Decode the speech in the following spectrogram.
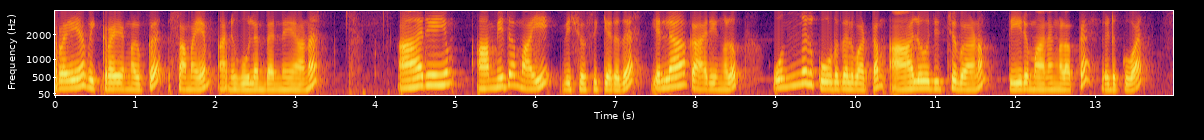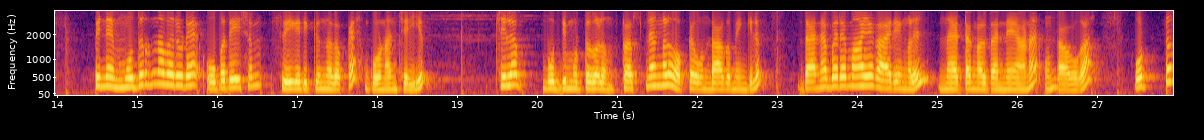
ക്രയവിക്രയങ്ങൾക്ക് സമയം അനുകൂലം തന്നെയാണ്. ആരെയും അമിതമായി വിശ്വസിക്കരുത്. എല്ലാ കാര്യങ്ങളും ഒന്നിൽ കൂടുതൽ വട്ടം ആലോചിച്ച് വേണം തീരുമാനങ്ങളൊക്കെ എടുക്കുവാൻ. പിന്നെ മുതിർന്നവരുടെ ഉപദേശം സ്വീകരിക്കുന്നതൊക്കെ ഗുണം ചെയ്യും. ചില ബുദ്ധിമുട്ടുകളും പ്രശ്നങ്ങളും ഒക്കെ ഉണ്ടാകുമെങ്കിലും ധനപരമായ കാര്യങ്ങളിൽ നേട്ടങ്ങൾ തന്നെയാണ് ഉണ്ടാവുക. ഒട്ടും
